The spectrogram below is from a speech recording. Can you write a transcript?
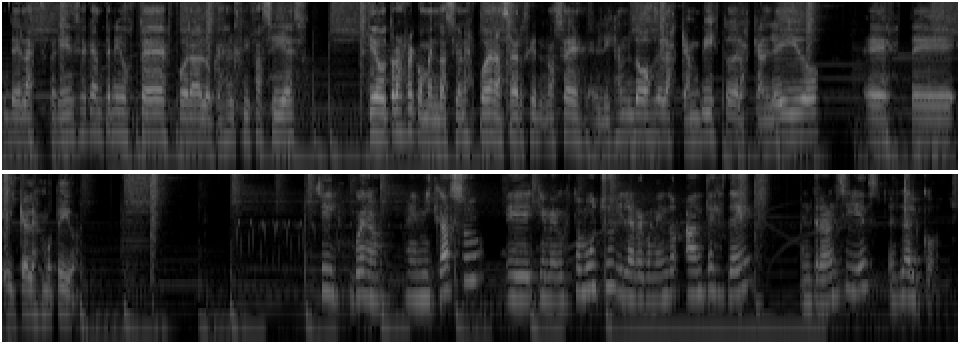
de la experiencia que han tenido ustedes fuera de lo que es el FIFA CIES, ¿qué otras recomendaciones pueden hacer? Si, no sé, elijan dos de las que han visto, de las que han leído este, y que les motiva. Sí, bueno, en mi caso, eh, que me gustó mucho y la recomiendo antes de entrar al CIES, es la del coach.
